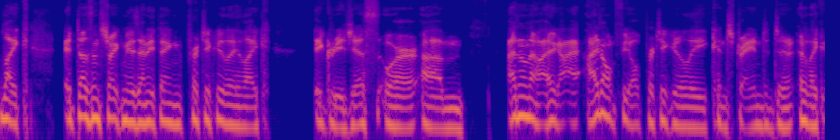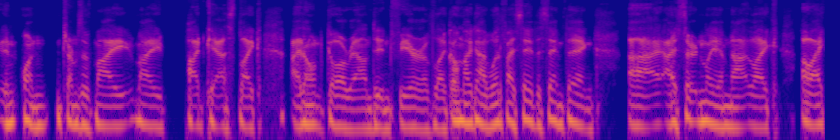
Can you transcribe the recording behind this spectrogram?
like it doesn't strike me as anything particularly like egregious or um I don't know. I, I don't feel particularly constrained into like in on in terms of my my podcast. Like I don't go around in fear of like, oh my god, what if I say the same thing? Uh, I, I certainly am not like, oh, I,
